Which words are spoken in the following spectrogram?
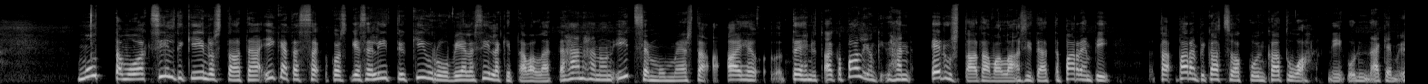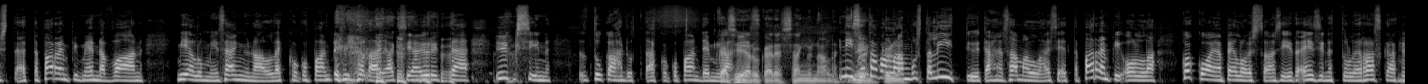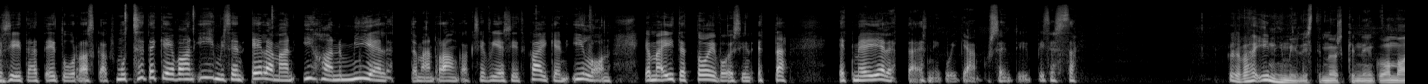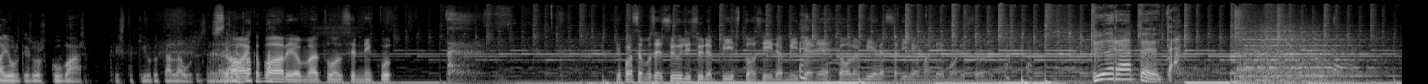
mutta mua silti kiinnostaa tämä ikä tässä, koska, ja se liittyy kiuruun vielä silläkin tavalla, että hän on itse mun mielestä aihe, tehnyt aika paljonkin. Hän edustaa tavallaan sitä, että parempi ta, parempi katsoa kuin katua niin kuin näkemystä. Että parempi mennä vaan mieluummin sängyn alle koko pandemian ajaksi ja yrittää yksin tukahduttaa koko pandemia. Käsijarru kädessä sängyn alle. Niin, se tavallaan kyllä. musta liittyy tähän samanlaiseen, että parempi olla koko ajan peloissaan siitä, ensin että tulee raskaaksi ja siitä, että ei tule raskaaksi. Mutta se tekee vaan ihmisen elämän ihan mielettömän rankaksi ja vie siitä kaiken ilon. Ja mä itse toivoisin, että, että me ei elettäisi niin kuin ikään kuin sen tyyppisessä Kyllä se vähän inhimillisti myöskin niin kuin omaa julkisuuskuvaansa, Krista Kiuru tällä uutisella. Se on aika paljon. Mä tunsin niin kuin jopa semmoisen syyllisyyden piston siitä, miten ehkä olen mielessäni hieman demonisoinut. Pyörää pöytä.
